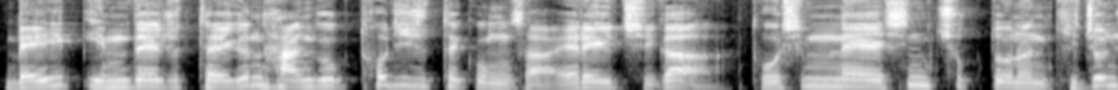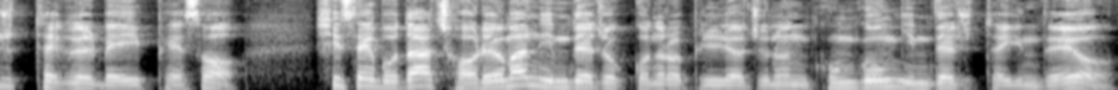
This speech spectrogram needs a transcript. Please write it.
매입 임대주택은 한국토지주택공사 LH가 도심 내 신축 또는 기존 주택을 매입해서 시세보다 저렴한 임대 조건으로 빌려주는 공공임대주택인데요.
